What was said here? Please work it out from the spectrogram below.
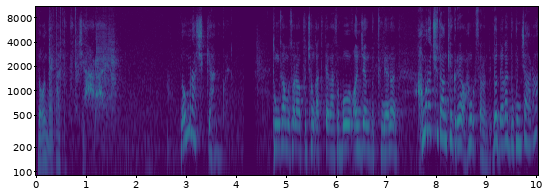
너 내가 누군지 알아요. 너무나 쉽게 하는 거예요. 동사무소나 구청 같은 데 가서 뭐 언쟁 붙으면은 아무렇지도 않게 그래요. 한국 사람들이. 너 내가 누군지 알아?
